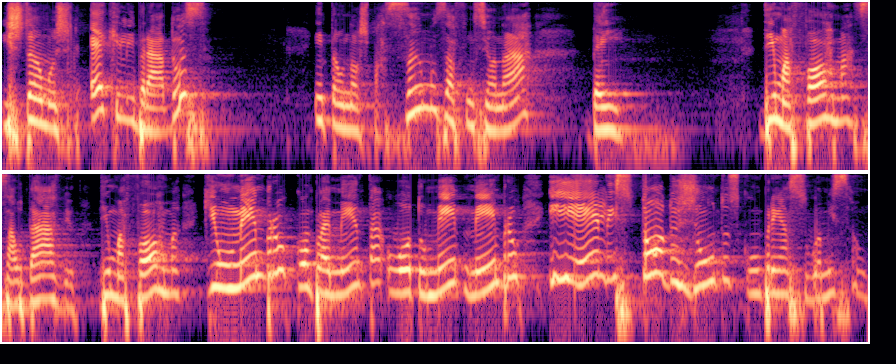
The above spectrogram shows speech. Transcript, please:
estamos equilibrados, então nós passamos a funcionar bem, de uma forma saudável, de uma forma que um membro complementa o outro mem membro e eles todos juntos cumprem a sua missão,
